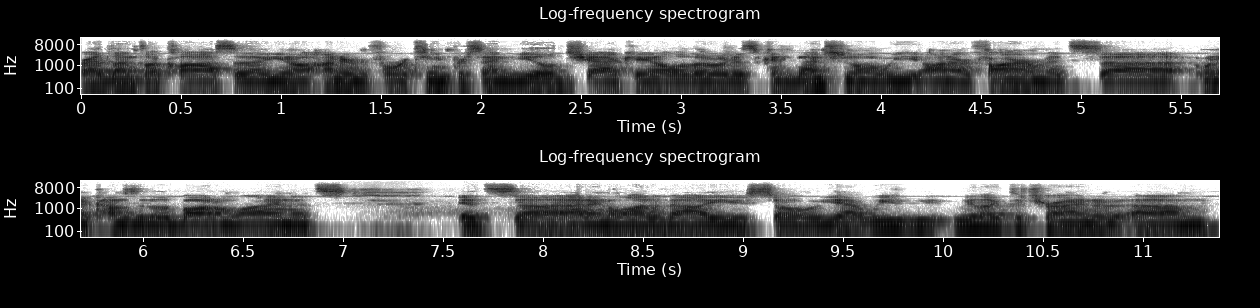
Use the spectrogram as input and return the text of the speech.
red lentil class, uh, you know, 114% yield check. And although it is conventional, we on our farm, it's uh, when it comes to the bottom line, it's it's uh, adding a lot of value. So yeah, we, we, we like to try and um,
